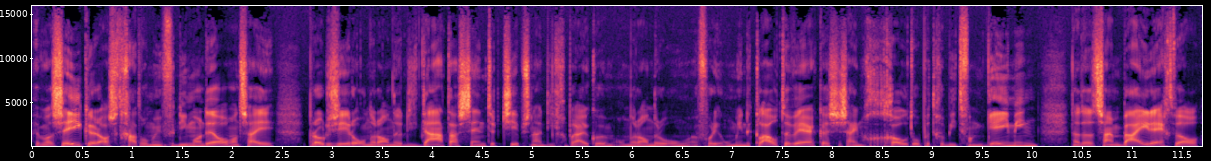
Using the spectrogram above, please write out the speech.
wel zeker als het gaat om hun verdienmodel. Want zij produceren onder andere die datacenter chips. Nou, die gebruiken we onder andere om, voor, om in de cloud te werken. Ze zijn groot op het gebied van gaming. Nou, dat zijn beide echt wel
